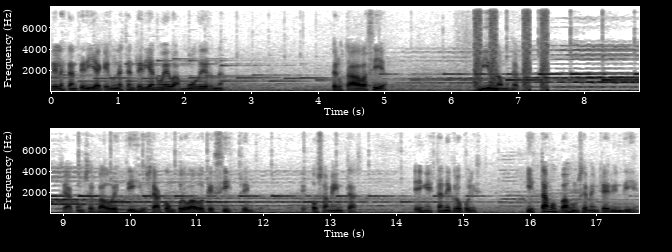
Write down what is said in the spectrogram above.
de la estantería, que era una estantería nueva, moderna, pero estaba vacía, vi una mujer. Se ha conservado vestigios, se ha comprobado que existen eh, osamentas en esta necrópolis y estamos bajo un cementerio indígena.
